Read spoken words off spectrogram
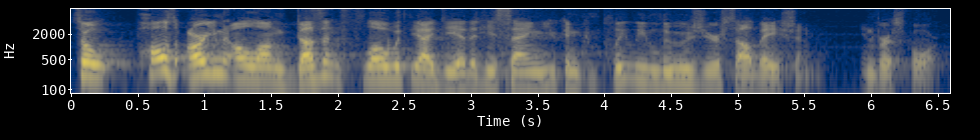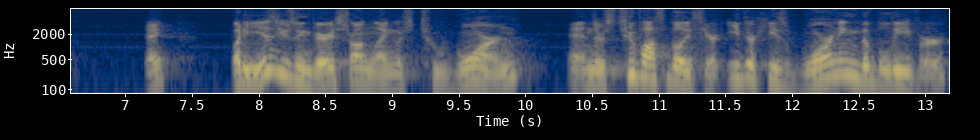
So, Paul's argument all along doesn't flow with the idea that he's saying you can completely lose your salvation in verse 4. Okay? but he is using very strong language to warn. And there's two possibilities here. Either he's warning the believer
